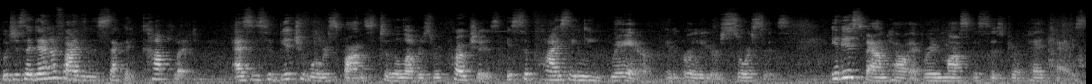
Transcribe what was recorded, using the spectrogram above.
which is identified in the second couplet as his habitual response to the lover's reproaches, is surprisingly rare in earlier sources. It is found, however, in Moschus's Drapetes,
